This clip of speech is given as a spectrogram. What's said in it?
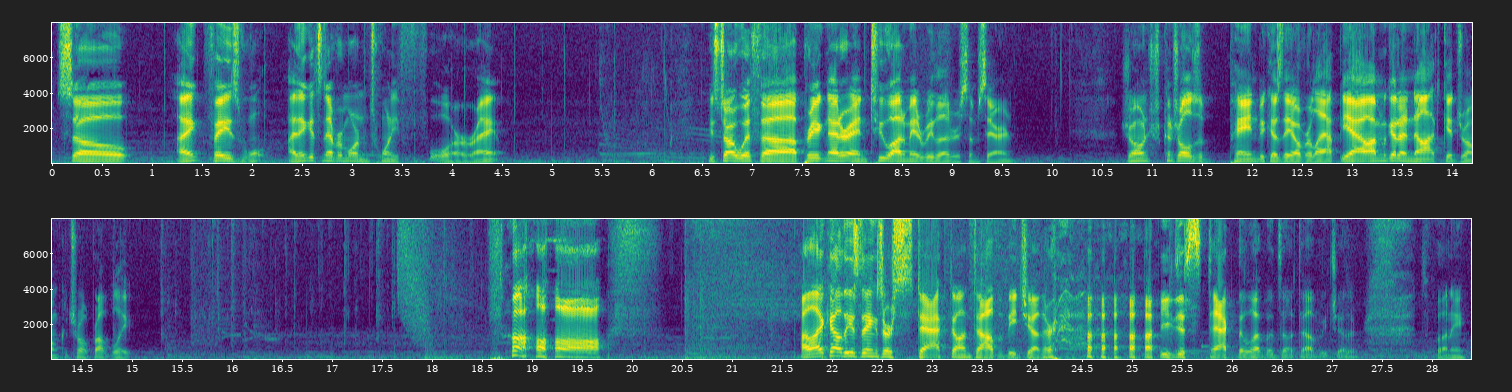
So, I think phase one, I think it's never more than 24, right? You start with uh, pre-igniter and two automated reloaders, I'm Saren. Drone control is a pain because they overlap. Yeah, I'm gonna not get drone control probably. I like how these things are stacked on top of each other. you just stack the weapons on top of each other. It's funny.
